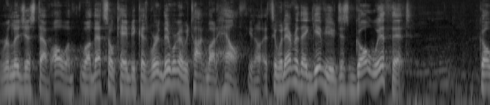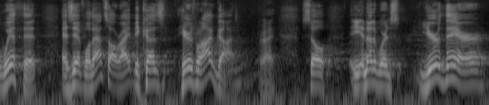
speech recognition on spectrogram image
religious stuff. Oh, well, well, that's okay because we're, then we're going to be talking about health. You know, it's whatever they give you, just go with it. Go with it as if, well, that's all right because here's what I've got, right? So, in other words, you're there,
